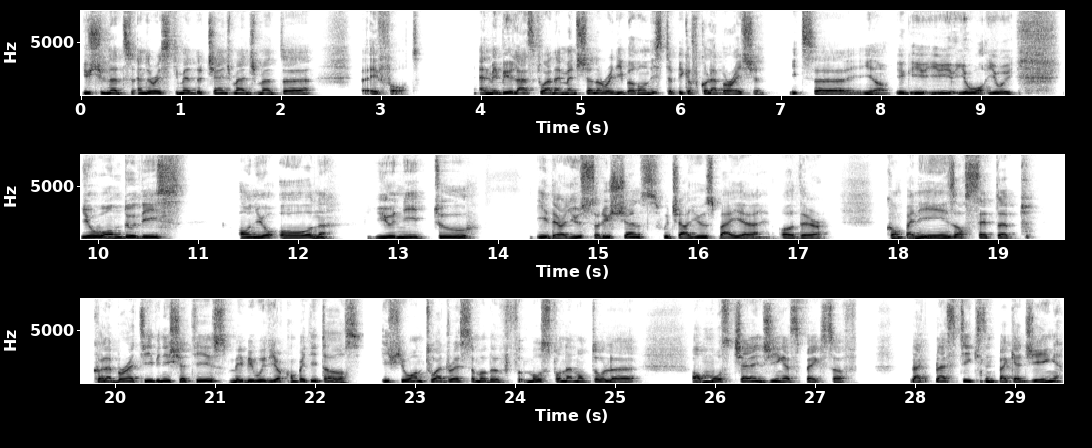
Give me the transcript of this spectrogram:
you should not underestimate the change management uh, effort and maybe the last one I mentioned already, but on this topic of collaboration, it's uh, you know you you you, won't you you won't do this on your own. You need to either use solutions which are used by uh, other companies or set up collaborative initiatives, maybe with your competitors. If you want to address some of the f- most fundamental uh, or most challenging aspects of like plastics and packaging,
